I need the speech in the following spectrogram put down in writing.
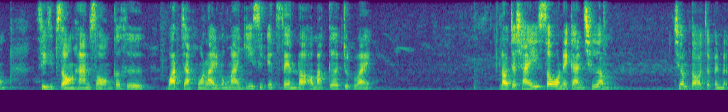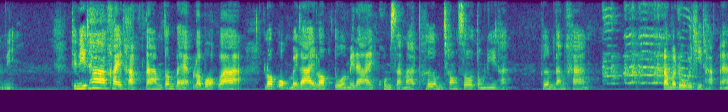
42 42 หาร 2 ก็คือ วัดจากหัวไหล่ลงมา 21 เซนแล้วเอามาร์กเกอร์จุดไว้ เราจะใช้โซ่ในการเชื่อม เชื่อมต่อจะเป็นแบบนี้ ทีนี้ถ้าใครถักตามต้นแบบแล้วบอกว่ารอบอกไม่ได้รอบตัวไม่ได้ คุณสามารถเพิ่มช่องโซ่ตรงนี้ค่ะ เพิ่มด้านข้าง เรามาดูวิธีถักนะ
